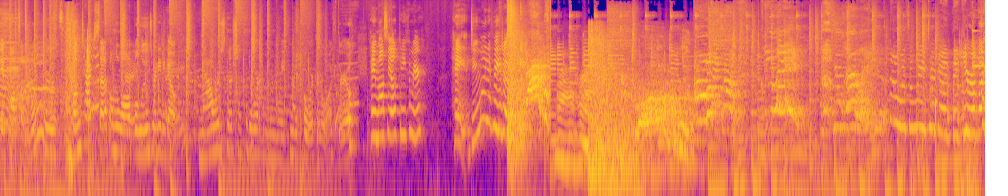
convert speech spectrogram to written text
it pops up the balloons. Thumbtacks set up on the wall, balloons ready to go. Now we're just gonna shut the door and we're gonna wait for my coworker to walk through. Hey, Maciel, can you come here? Hey, do you mind if we just... Ah! Mm-hmm. Oh my god! Too late! Too early! That was way too good. Thank you, Rebecca.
